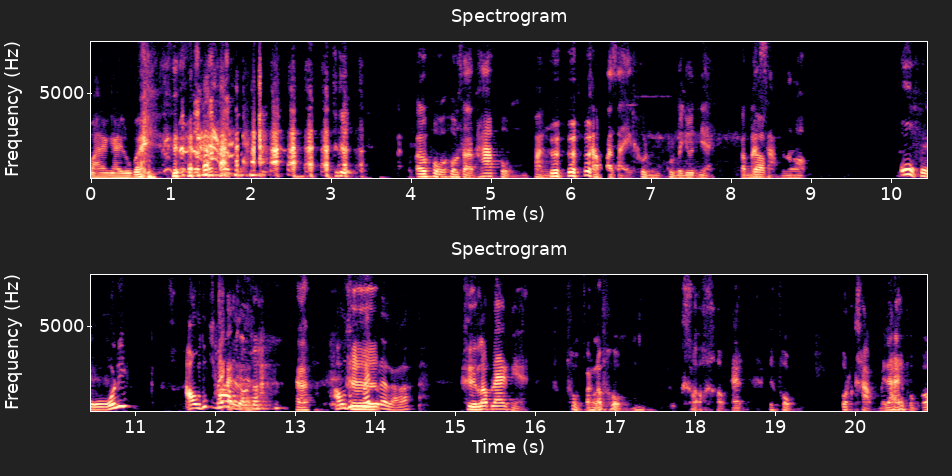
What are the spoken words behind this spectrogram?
มายังไงรู้ไหมคือเออผมผมสารภาพผมฟังคำปราศัยคุณคุณประยุทธ์เนี่ย ประมาณครับสามรอบ โอ้โหนี่เอาทุกชเม็ดอบเลยเหเหรรออคะครับเอาทุคืกอเม็ดเลยเหรอ คือรอบแรกเนี่ย ผมฟังแล้วผมขอขอแพ้คือผมอดขำไม่ได้ ผมก็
